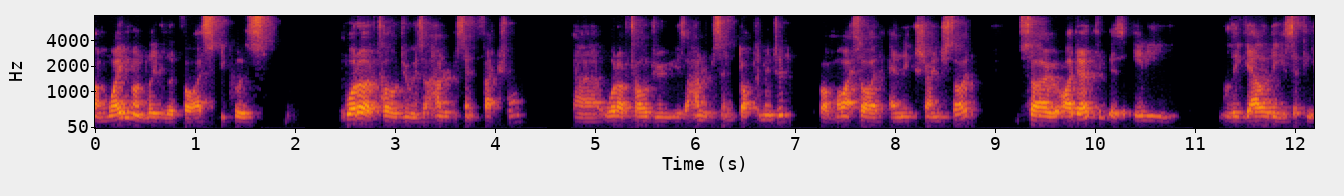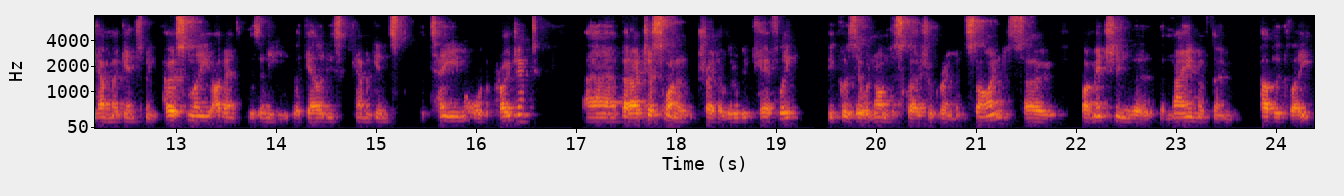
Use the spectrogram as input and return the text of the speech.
I'm waiting on legal advice because what I've told you is 100% factual. Uh, what I've told you is 100% documented on my side and the exchange side. So I don't think there's any legalities that can come against me personally. I don't think there's any legalities that come against the team or the project. Uh, but I just want to tread a little bit carefully because there were non-disclosure agreements signed. So by mentioning the, the name of them publicly,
